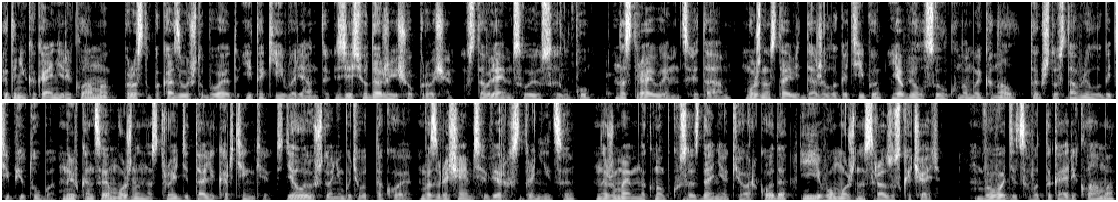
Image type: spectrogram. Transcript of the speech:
Это никакая не реклама, просто показываю, что бывают и такие варианты. Здесь все даже еще проще. Вставляем свою ссылку, настраиваем цвета, можно вставить даже логотипы, я ввел ссылку на мой канал, так что вставлю логотип YouTube. Ну и в конце можно настроить детали картинки. Сделаю что-нибудь вот такое. Возвращаемся вверх страницы, нажимаем на кнопку создания QR-кода и его можно сразу скачать. Выводится вот такая реклама,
